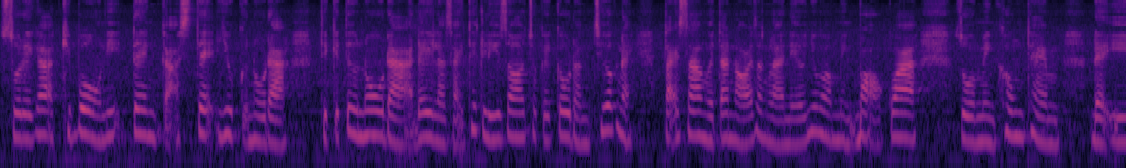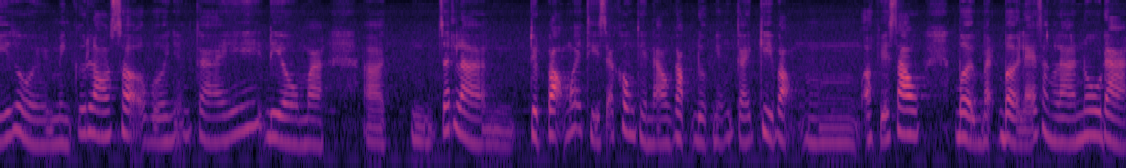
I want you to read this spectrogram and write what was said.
Sore ga kibou ni tenka shite yuku no da thì cái từ no da đây là giải thích lý do cho cái câu đằng trước này. Tại sao người ta nói rằng là nếu như mà mình bỏ qua rồi mình không thèm để ý rồi mình cứ lo sợ với những cái điều mà uh, rất là tuyệt vọng ấy thì sẽ không thể nào gặp được những cái kỳ vọng ừ, ở phía sau. Bởi bởi lẽ rằng là nô đà.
